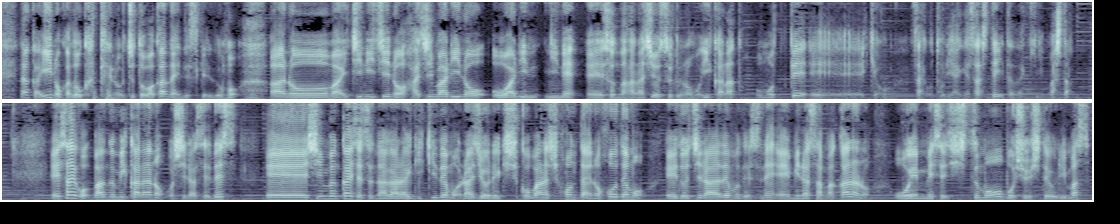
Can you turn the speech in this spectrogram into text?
なんかいいのかどうかっていうのをちょっとわかんないんですけれども、あのー、まあ、一日の始まりの終わりにね、えー、そんな話をするのもいいかなと思って、えー、今日、最後取り上げさせていただきました。え最後、番組からのお知らせです。えー、新聞解説ながら聞きでも、ラジオ歴史小話本体の方でも、えー、どちらでもですね、えー、皆様からの応援メッセージ、質問を募集しております。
